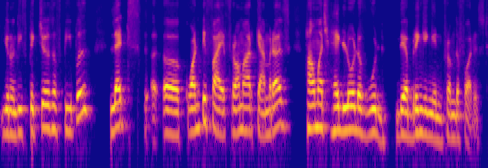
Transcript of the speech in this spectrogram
you know these pictures of people. Let's uh, uh, quantify from our cameras how much headload of wood they are bringing in from the forest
